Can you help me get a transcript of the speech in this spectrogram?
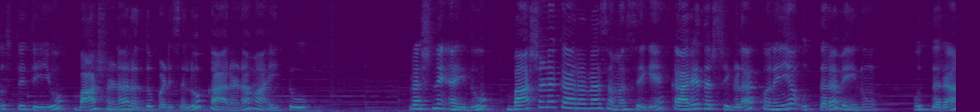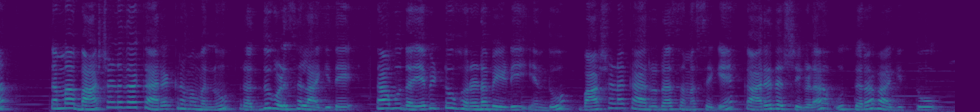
ದುಸ್ಥಿತಿಯು ಭಾಷಣ ರದ್ದುಪಡಿಸಲು ಕಾರಣವಾಯಿತು. ಪ್ರಶ್ನೆ ಐದು, ಭಾಷಣಕಾರರ ಸಮಸ್ಯೆಗೆ ಕಾರ್ಯದರ್ಶಿಗಳ ಕೊನೆಯ ಉತ್ತರವೇನು? ಉತ್ತರ, ತಮ್ಮ ಭಾಷಣದ ಕಾರ್ಯಕ್ರಮವನ್ನು ರದ್ದುಗೊಳಿಸಲಾಗಿದೆ, ತಾವು ದಯವಿಟ್ಟು ಹೊರಡಬೇಡಿ ಎಂದು ಭಾಷಣಕಾರರ ಸಮಸ್ಯೆಗೆ ಕಾರ್ಯದರ್ಶಿಗಳ ಉತ್ತರವಾಗಿತ್ತು.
